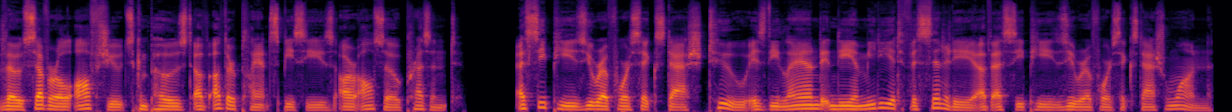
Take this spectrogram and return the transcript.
though several offshoots composed of other plant species are also present. SCP 046 2 is the land in the immediate vicinity of SCP 046 1,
